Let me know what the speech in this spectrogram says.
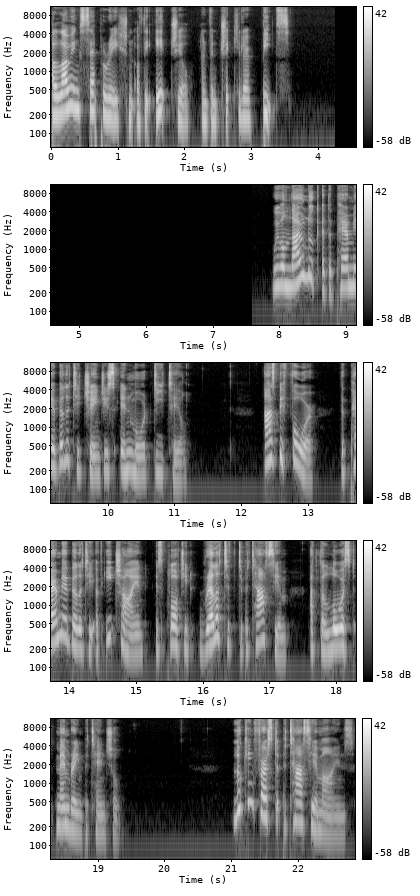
allowing separation of the atrial and ventricular beats. We will now look at the permeability changes in more detail. As before, the permeability of each ion is plotted relative to potassium at the lowest membrane potential. Looking first at potassium ions,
